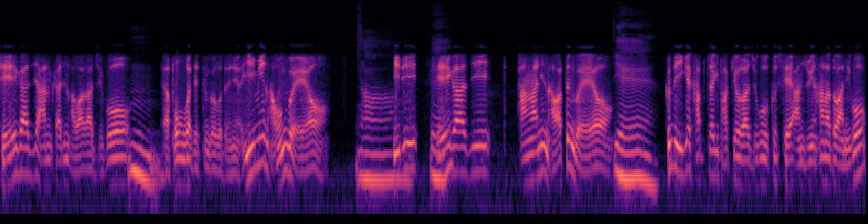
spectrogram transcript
세 가지 안까지 나와가지고 음. 아, 보고가 됐던 거거든요. 이미 나온 거예요. 아. 미리 예. 세 가지 방안이 나왔던 거예요. 예. 근데 이게 갑자기 바뀌어가지고 그 세 안 중에 하나도 아니고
